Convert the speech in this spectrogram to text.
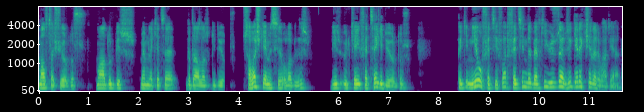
mal taşıyordur. Mağdur bir memlekete gıdalar gidiyor. Savaş gemisi olabilir. Bir ülkeyi fethe gidiyordur. Peki niye o fetih var? Fethin de belki yüzlerce gerekçeleri var yani.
